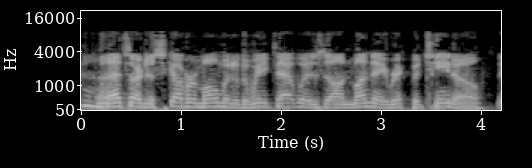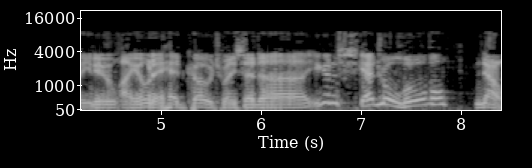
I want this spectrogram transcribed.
That's our Discover moment of the week. That was on Monday. Rick Pitino, the new Iona head coach, when he said, uh, "You going to schedule Louisville?" No.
